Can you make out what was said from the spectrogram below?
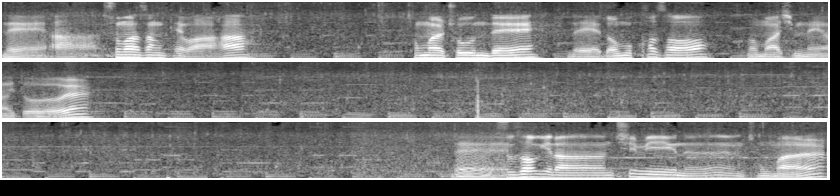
네, 아 수마 상태와 정말 좋은데 네 너무 커서 너무 아쉽네요 이 돌. 네, 수석이란 취미는 정말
